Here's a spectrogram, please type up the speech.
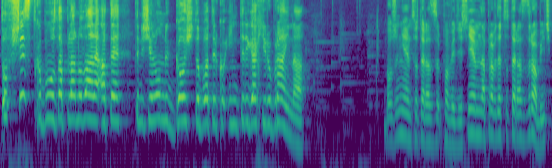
To wszystko było zaplanowane, a te, ten zielony gość to była tylko intryga Herobrine'a. Boże, nie wiem co teraz powiedzieć, nie wiem naprawdę co teraz zrobić.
